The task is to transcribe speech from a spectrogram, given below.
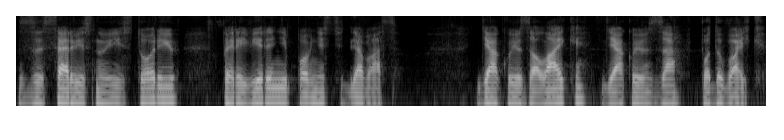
з сервісною історією, перевірені повністю для вас. Дякую за лайки, дякую за вподобайки.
